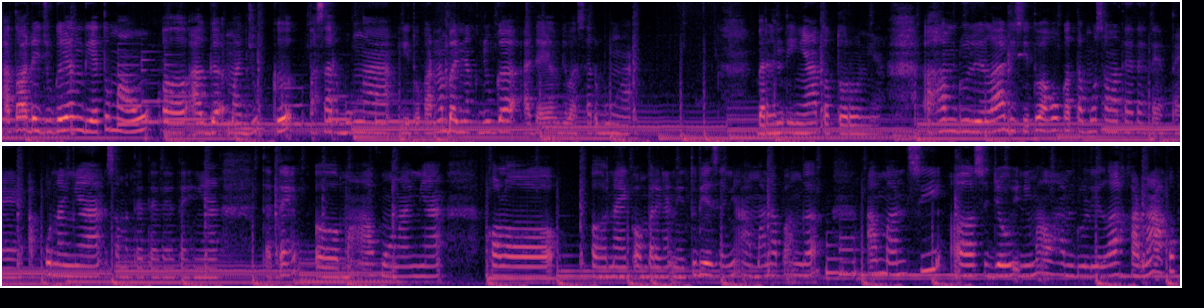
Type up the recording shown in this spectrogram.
atau ada juga yang dia tuh mau uh, agak maju ke pasar bunga gitu karena banyak juga ada yang di pasar bunga. Berhentinya atau turunnya. Alhamdulillah di situ aku ketemu sama teteh teteh aku nanya sama teteh tetehnya teteh uh, maaf mau nanya kalau uh, naik omprengan itu biasanya aman apa enggak aman sih uh, sejauh ini mah alhamdulillah karena aku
